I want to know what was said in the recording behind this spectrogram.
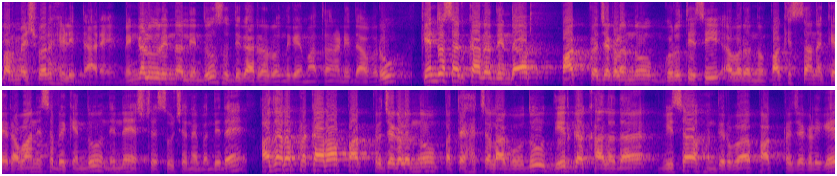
ಪರಮೇಶ್ವರ್ ಹೇಳಿದ್ದಾರೆ. ಬೆಂಗಳೂರಿನಲ್ಲಿಂದು ಸುದ್ದಿಗಾರರೊಂದಿಗೆ ಮಾತನಾಡಿದ ಅವರು, ಕೇಂದ್ರ ಸರ್ಕಾರದಿಂದ ಪಾಕ್ ಪ್ರಜೆಗಳನ್ನು ಗುರುತಿಸಿ ಅವರನ್ನು ಪಾಕಿಸ್ತಾನಕ್ಕೆ ರವಾನಿಸಬೇಕೆಂದು ನಿನ್ನೆಯಷ್ಟೇ ಸೂಚನೆ ಬಂದಿದೆ. ಅದರ ಪ್ರಕಾರ ಪಾಕ್ ಪ್ರಜೆಗಳನ್ನು ಪತ್ತೆ ಹಚ್ಚಲಾಗುವುದು ದೀರ್ಘಕಾಲದ ವೀಸಾ ಹೊಂದಿರುವ ಪಾಕ್ ಪ್ರಜೆಗಳಿಗೆ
